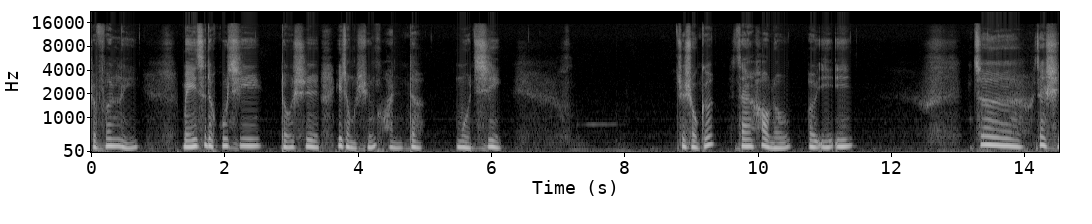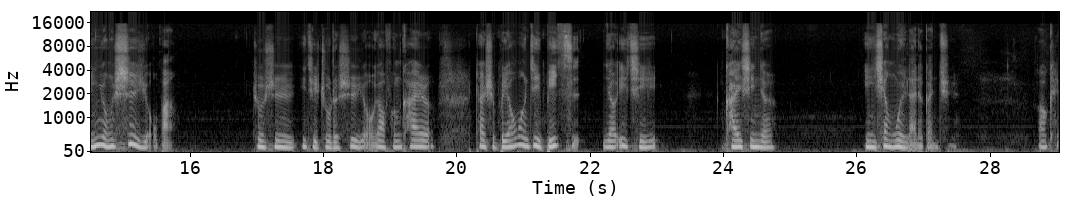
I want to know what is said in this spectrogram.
着分离。每一次的呼吸都是一种循环的默契。这首歌三号楼二一一，这在形容室友吧，就是一起住的室友要分开了，但是不要忘记彼此，要一起开心的迎向未来的感觉。OK，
